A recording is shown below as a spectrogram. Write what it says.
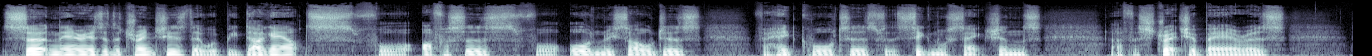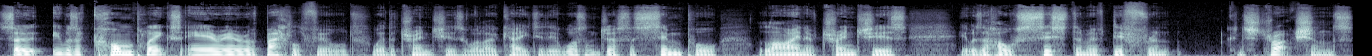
certain areas of the trenches, there would be dugouts for officers, for ordinary soldiers, for headquarters, for the signal sections, uh, for stretcher bearers. So it was a complex area of battlefield where the trenches were located. It wasn't just a simple line of trenches, it was a whole system of different constructions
